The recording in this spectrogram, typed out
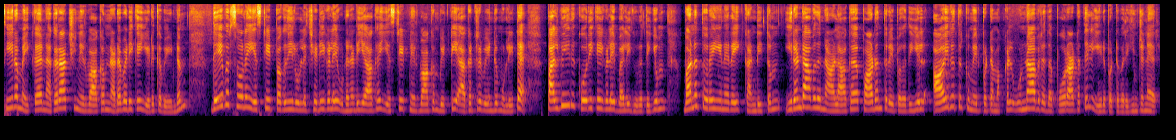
சீரமைக்க நகராட்சி நிர்வாகம் நடவடிக்கை எடுக்க வேண்டும். தேவர்சோலை எஸ்டேட் பகுதியில் உள்ள செடிகளை உடனடியாக எஸ்டேட் நிர்வாகம் வெட்டி அகற்ற வேண்டும் உள்ளிட்ட பல்வேறு கோரிக்கைகளை வலியுறுத்தியும் வனத்துறையினரை கண்டித்தும் இரண்டாவது நாளாக பாடந்துறை பகுதியில் ஆயிரத்திற்கும் மேற்பட்ட மக்கள் உண்ணாவிரத போராட்டத்தில் ஈடுபட்டு வருகின்றனர்.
